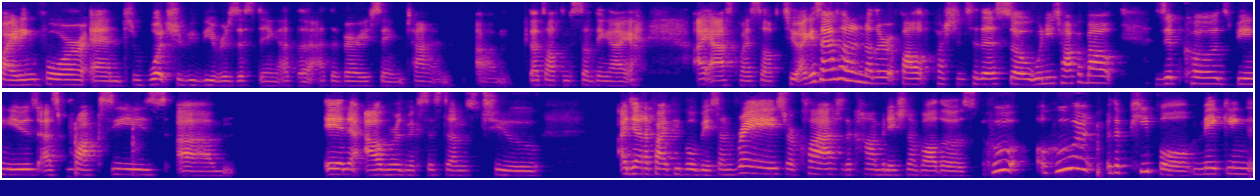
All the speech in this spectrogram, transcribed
fighting for and what should we be resisting at the at the very same time. Um, that's often something I I ask myself too. I guess I have another follow up question to this. So when you talk about zip codes being used as proxies um, in algorithmic systems to identify people based on race or class or the combination of all those who who are the people making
